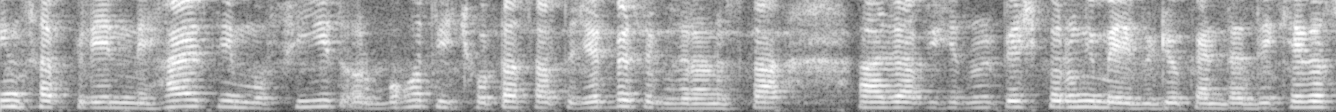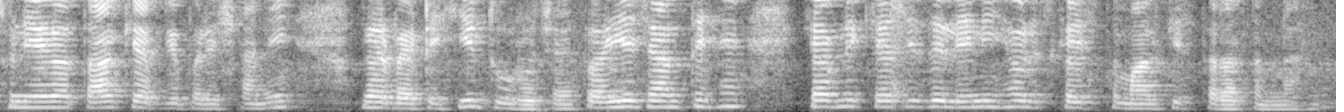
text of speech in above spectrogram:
इन सब के लिए नहायत ही मुफीद और बहुत ही छोटा सा तजर्बे से गुजरा नुस्खा आज आपकी खिदमत में पेश करूँगी। मेरी वीडियो के अंदर देखिएगा, सुनिएगा, ताकि आपकी परेशानी घर बैठे ही दूर हो जाए। तो आइए जानते हैं कि आपने क्या चीज़ें लेनी है और इसका इस्तेमाल किस तरह करना है।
